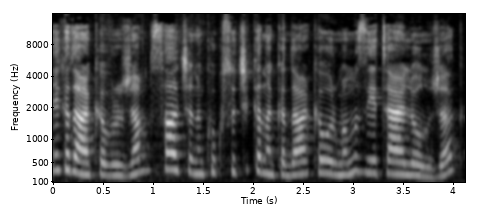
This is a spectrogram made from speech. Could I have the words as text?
Ne kadar kavuracağım? Salçanın kokusu çıkana kadar kavurmamız yeterli olacak.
